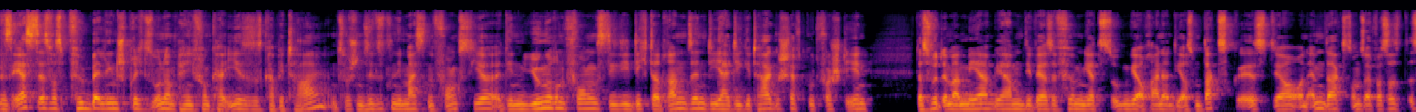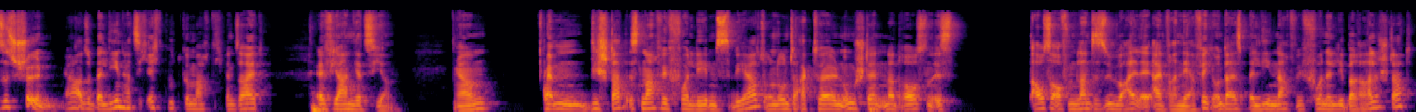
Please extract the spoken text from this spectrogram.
das erste ist, was für Berlin spricht, ist unabhängig von KI, ist das Kapital. Inzwischen sitzen die meisten Fonds hier, den jüngeren Fonds, die, die dichter dran sind, die halt Digitalgeschäft gut verstehen, Das wird immer mehr. Wir haben diverse Firmen jetzt irgendwie auch einer, die aus dem DAX ist, ja, und MDAX und so etwas. Das, ist schön. Ja, also Berlin hat sich echt gut gemacht. Ich bin seit elf Jahren jetzt hier. Ja, ähm, die Stadt ist nach wie vor lebenswert und unter aktuellen Umständen da draußen ist außer auf dem Land ist überall einfach nervig und da ist Berlin nach wie vor eine liberale Stadt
